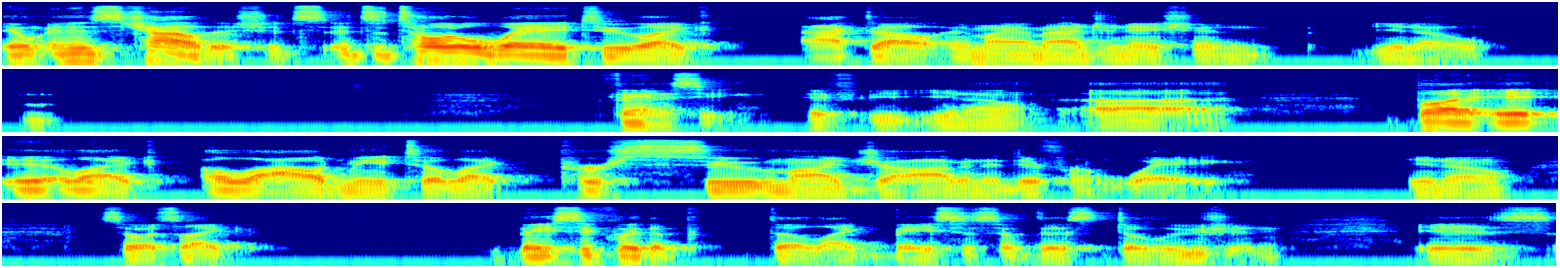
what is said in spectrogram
and it's childish. It's it's a total way to like act out in my imagination, you know, fantasy, if you know. Uh, but it, it like allowed me to like pursue my job in a different way, you know. So it's like basically the the like basis of this delusion is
